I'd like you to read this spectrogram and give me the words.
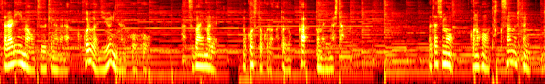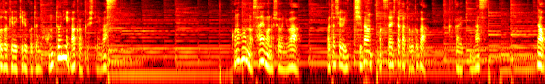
サラリーマンを続けながら心が自由になる方法発売まで残すところあと4日となりました。私もこの本をたくさんの人にお届けできることに本当にワクワクしています。この本の最後の章には私が一番お伝えしたかったことが書かれています。なお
